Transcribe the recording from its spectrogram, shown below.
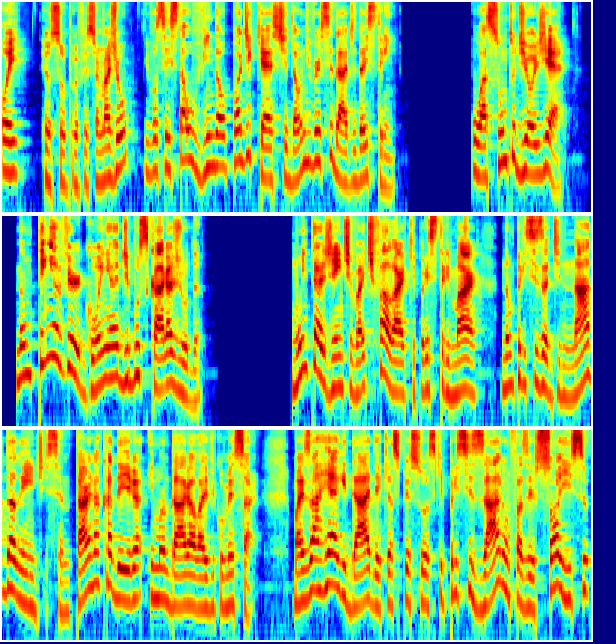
Oi, eu sou o professor Major e você está ouvindo ao podcast da Universidade da Stream. O assunto de hoje é: não tenha vergonha de buscar ajuda. Muita gente vai te falar que para streamar não precisa de nada além de sentar na cadeira e mandar a live começar. Mas a realidade é que as pessoas que precisaram fazer só isso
